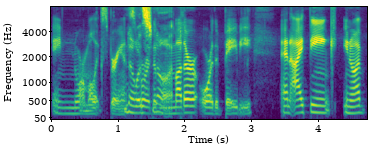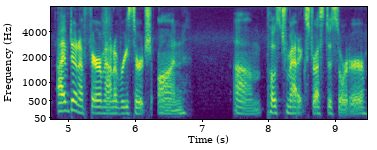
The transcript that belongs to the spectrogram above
a normal experience No, for the not. mother or the baby. And I think you know I've I've done a fair amount of research on um, post traumatic stress disorder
